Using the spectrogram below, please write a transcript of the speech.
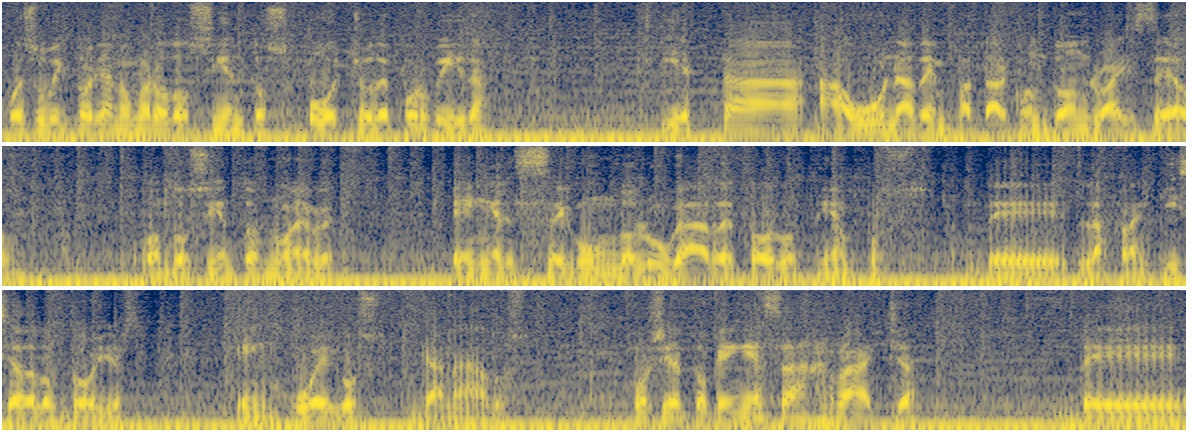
fue su victoria número 208 de por vida y está a una de empatar con Don Drysdale con 209 en el segundo lugar de todos los tiempos de la franquicia de los Dodgers en juegos ganados. Por cierto que en esa racha de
